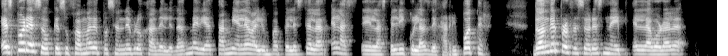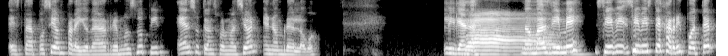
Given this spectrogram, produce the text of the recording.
Es por eso que su fama de poción de bruja de la Edad Media también le valió un papel estelar en las, en las películas de Harry Potter, donde el profesor Snape elabora esta poción para ayudar a Remus Lupin en su transformación en hombre de lobo. Liliana, nomás dime, si viste Harry Potter?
